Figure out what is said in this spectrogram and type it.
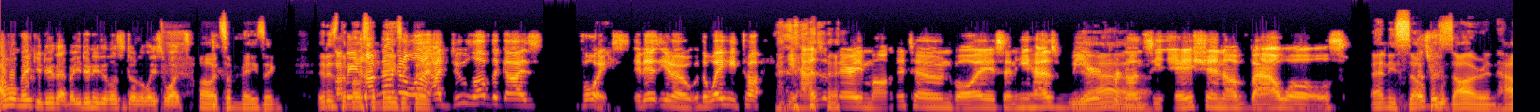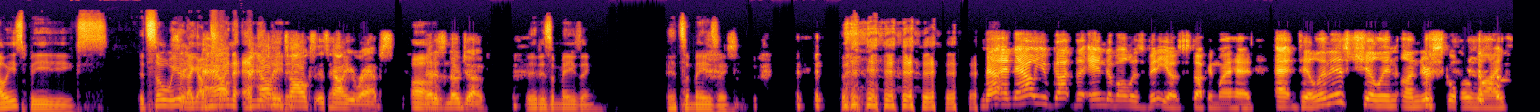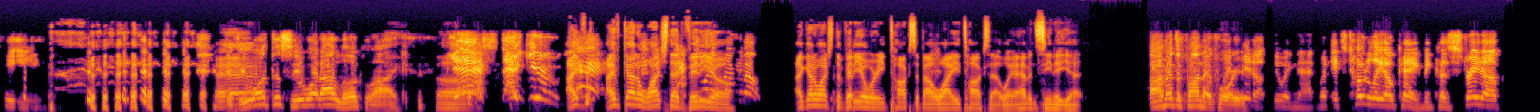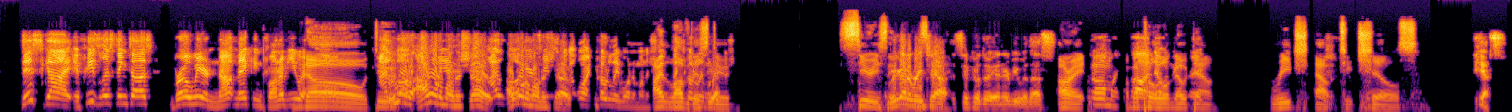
I won't make you do that, but you do need to listen to it at least once. Oh, it's amazing. It is I the mean, most I'm not amazing gonna lie. thing. I do love the guy's voice. It is, you know, the way he talk. He has a very monotone voice, and he has weird Yeah. pronunciation of vowels. and he's so That's re- bizarre in how he speaks. It's so weird. See, like I'm how- trying to emulate How he it. talks is how he raps. Oh, That is no joke. it is amazing. It's amazing. Now and now you've got the end of all his videos stuck in my head. At Dylan is chillin underscore YT. If you want to see what I look like, Uh, yes, thank you. I've yes! I've got to watch that That's I'm video. I got to watch the video where he talks about why he talks that way. I haven't seen it yet. I meant to find that for my you. kid up doing that, but it's totally okay because straight up, This guy, if he's listening to us, bro, we are not making fun of you at all. no, dude. I love want, I want him on the show. I, I, want him on the team. show. Oh, I totally want him on the show. I love totally this want him. dude. Seriously, We got to reach out and see if he'll do an interview with us. All right, Oh my god. I'm gonna put a little note great. down. Reach out to Chills. Yes.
